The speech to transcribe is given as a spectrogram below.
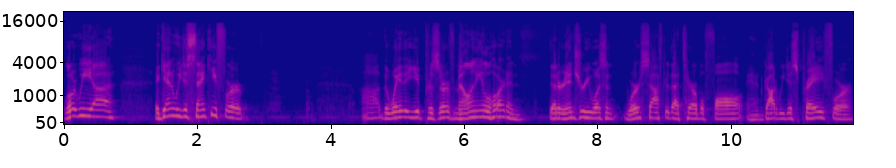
Lord, we, uh, again, we just thank you for uh, the way that you preserved Melanie, Lord, and that her injury wasn't worse after that terrible fall. And God, we just pray for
